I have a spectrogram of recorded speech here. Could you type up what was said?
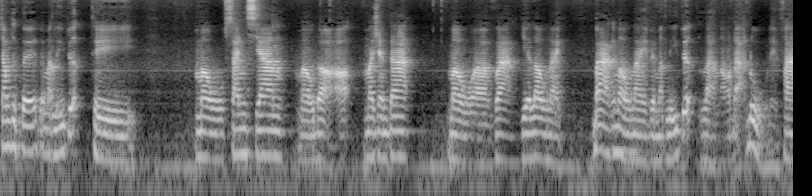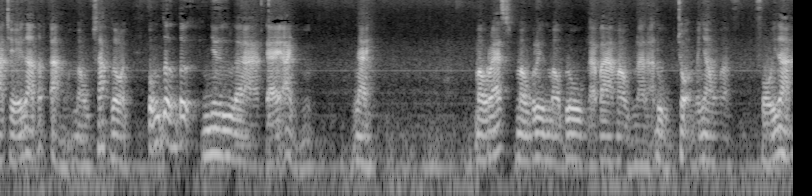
Trong thực tế, về mặt lý thuyết thì màu xanh cyan màu đỏ magenta màu à, vàng yellow này. Ba cái màu này về mặt lý thuyết là nó đã đủ để pha chế ra tất cả mọi màu sắc rồi. Cũng tương tự như là cái ảnh này. Màu red màu green màu blue là ba màu là đã đủ trộn với nhau và phối ra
